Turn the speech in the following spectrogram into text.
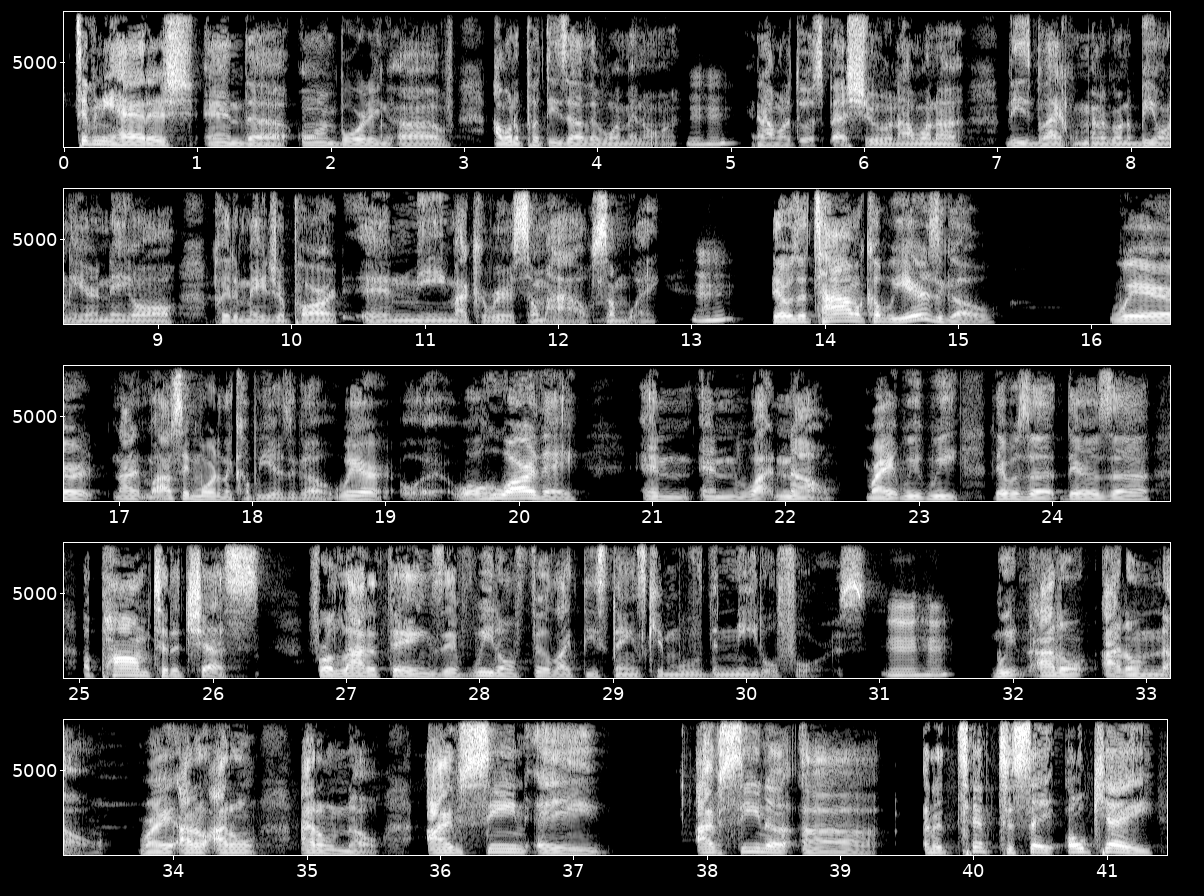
Tiffany Haddish and the onboarding of I want to put these other women on, mm-hmm. and I want to do a special, and I want to these black women are going to be on here, and they all played a major part in me, my career somehow, some way. Mm-hmm. There was a time a couple years ago where not I'll say more than a couple years ago where well who are they and and what no right? We we there was a there was a a palm to the chest for a lot of things if we don't feel like these things can move the needle for us. Mm-hmm. we i don't i don't know right? I don't i don't i don't know. I've seen a i've seen a uh an attempt to say okay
